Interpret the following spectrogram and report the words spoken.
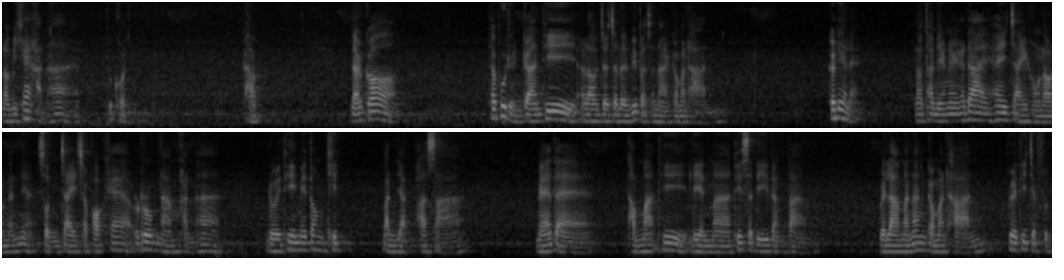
เรามีแค่ขันห้าทุกคนครับ แล้วก็ถ้าพูดถึงการที่เราจะเจริญวิปัสสนากรรมฐาน ก็เนี่ยแหละ เราทำยังไงก็ได้ให้ใจของเรานั้นเนี่ยสนใจเฉพาะแค่รูปนามขันห้าโดยที่ไม่ต้องคิดบัญญัติภาษา แม้แต่ธรรมะที่เรียนมาทฤษฎีต่าง เวลามานั่งกรรมฐานเพื่อที่จะฝึก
